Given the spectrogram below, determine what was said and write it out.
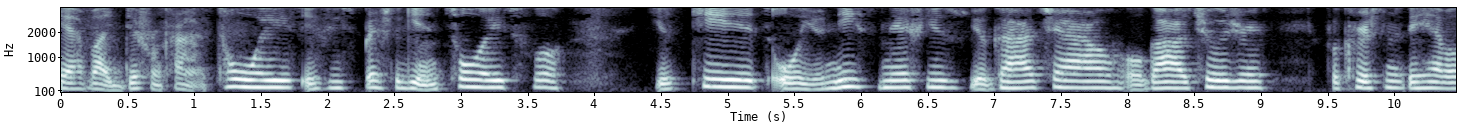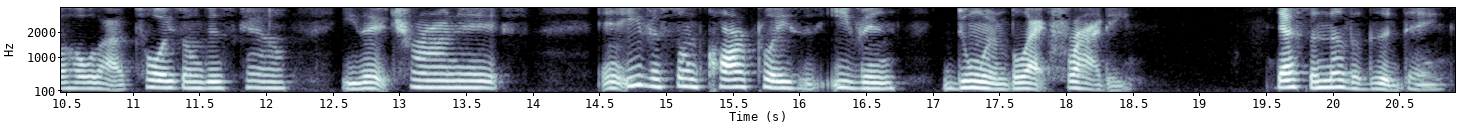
have like different kinds of toys. If you especially getting toys for your kids or your niece, nephews, your godchild or godchildren for Christmas, they have a whole lot of toys on discount, electronics, and even some car places even doing Black Friday. That's another good thing.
